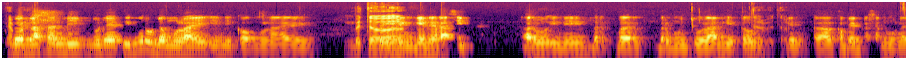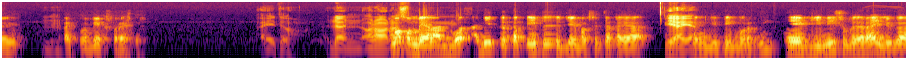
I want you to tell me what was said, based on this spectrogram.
kebebasan di budaya timur udah mulai ini kok mulai betul seiring generasi baru ini ber- ber- bermunculan gitu Betul, betul. gen- eh, kebebasan mulai Mm. lebih ekspresif. Ah, itu dan orang-orang Cuma pembelaan gue tadi tetap itu J maksudnya kayak iya ya yang di timur nih kayak gini sebenarnya juga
